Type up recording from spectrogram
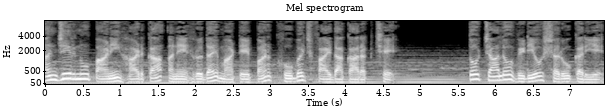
અંજીરનું પાણી હાડકાં અને હૃદય માટે પણ ખૂબ જ ફાયદાકારક છે. તો ચાલો વિડિયો શરૂ કરીએ.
